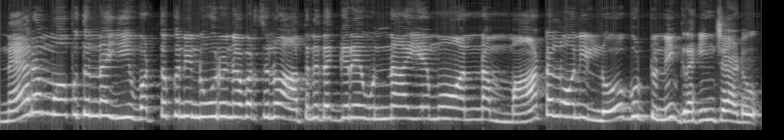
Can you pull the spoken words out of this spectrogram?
నేరం మోపుతున్న ఈ వర్తకుని నూరు నవర్సులు అతని దగ్గరే ఉన్నాయేమో అన్న మాటలోని లోగుట్టుని గ్రహించాడు.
